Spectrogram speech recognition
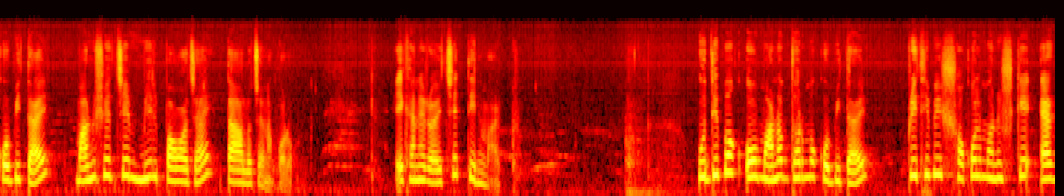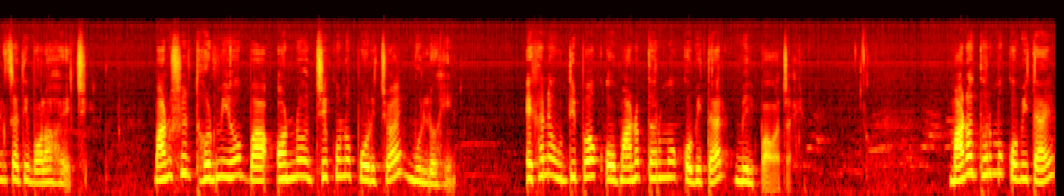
কবিতায় মানুষের যে মিল পাওয়া যায় তা আলোচনা করো। এখানে রয়েছে তিন মার্ক। উদ্দীপক ও মানবধর্ম কবিতায় পৃথিবীর সকল মানুষকে এক জাতি বলা হয়েছে। মানুষের ধর্মীয় বা অন্য যে কোনো পরিচয় মূল্যহীন। এখানে উদ্দীপক ও মানবধর্ম কবিতার মিল পাওয়া যায়। মানবধর্ম কবিতায়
